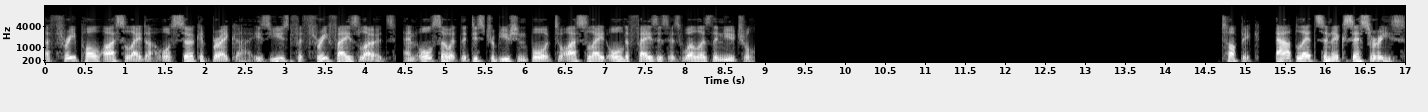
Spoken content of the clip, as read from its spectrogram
A three-pole isolator or circuit breaker is used for three-phase loads, and also at the distribution board to isolate all the phases as well as the neutral. Outlets and accessories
